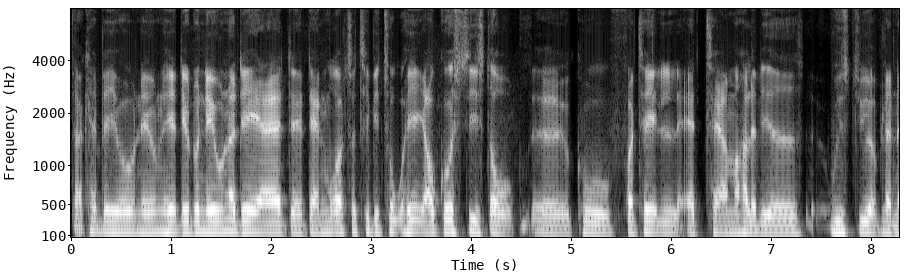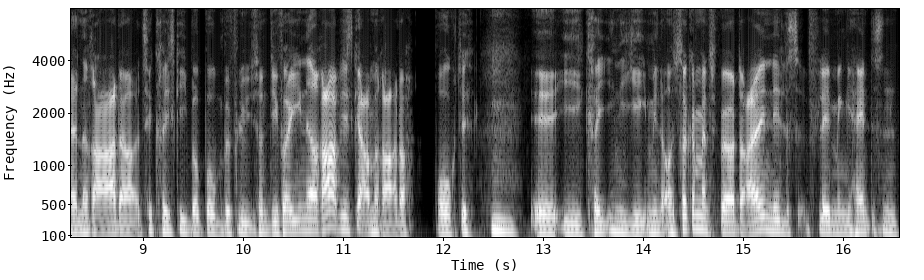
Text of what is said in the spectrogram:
Der kan vi jo nævne her. Det du nævner, det er, at øh, Danmark og TV2 her i august sidste år øh, kunne fortælle, at Therma har leveret udstyr, blandt andet radar til krigsskib og bombefly, som de forenede arabiske amirater brugte mm. øh, i krigen i Yemen. Og så kan man spørge dig, Niels Flemming Hansen,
